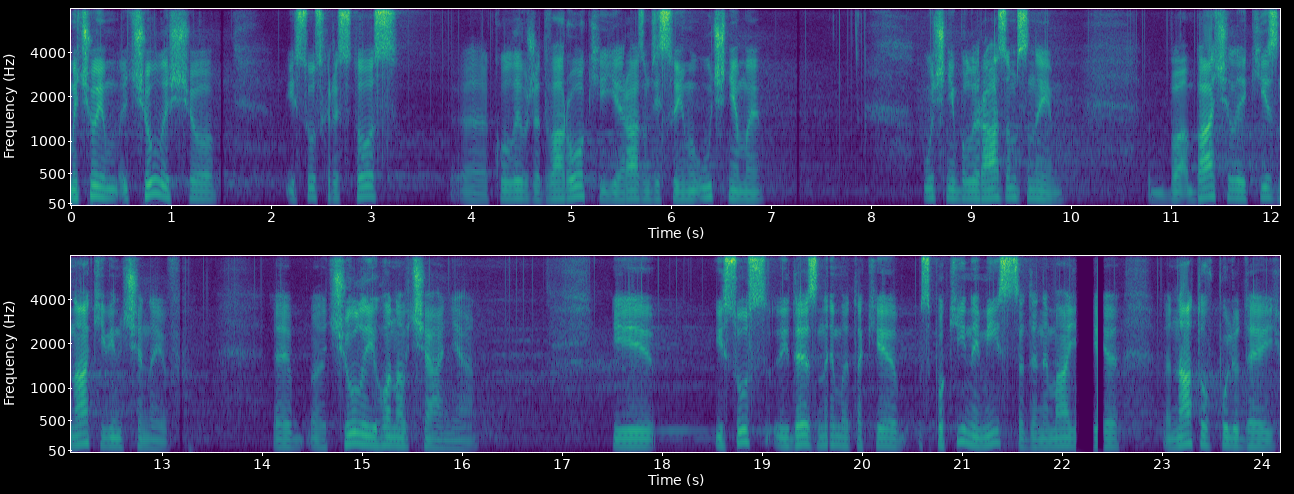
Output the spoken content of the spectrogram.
Ми чуємо, чули, що Ісус Христос, е, коли вже два роки є разом зі своїми учнями, учні були разом з ним, бачили, які знаки Він вчинив, е, е, чули Його навчання. І Ісус йде з ними таке спокійне місце, де немає натовпу людей,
